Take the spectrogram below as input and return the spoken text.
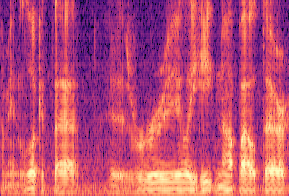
I mean, look at that. It is really heating up out there.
